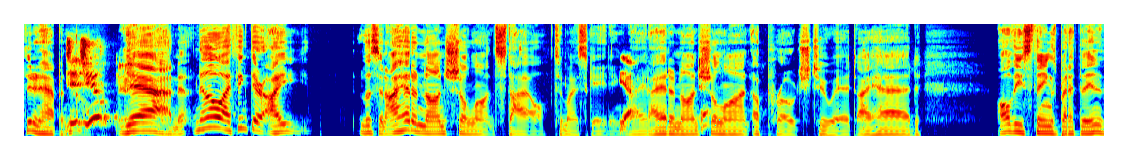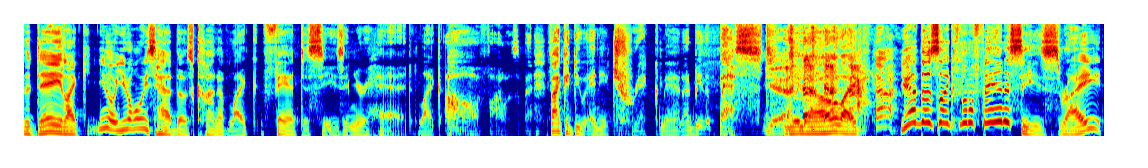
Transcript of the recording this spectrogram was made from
Didn't happen. Did though. you? Yeah. No, no, I think there. I listen. I had a nonchalant style to my skating. Yeah. Right. I had a nonchalant approach to it. I had all these things, but at the end of the day, like you know, you always had those kind of like fantasies in your head, like, oh, if I was, if I could do any trick, man, I'd be the best. Yeah. You know, like you had those like little fantasies, right?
